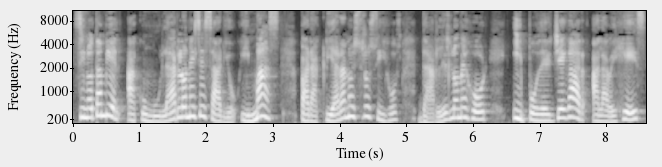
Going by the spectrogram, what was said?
sino también acumular lo necesario y más para criar a nuestros hijos, darles lo mejor y poder llegar a la vejez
